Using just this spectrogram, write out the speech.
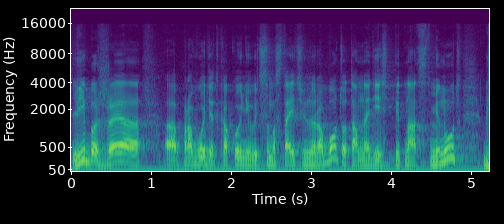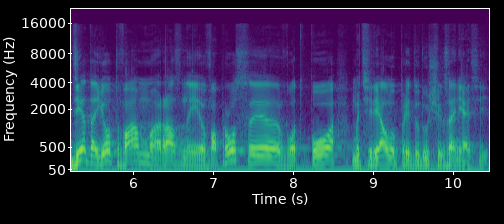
либо же э, проводит какую-нибудь самостоятельную работу там на 10-15 минут, где дает вам разные вопросы вот по материалу предыдущих занятий.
